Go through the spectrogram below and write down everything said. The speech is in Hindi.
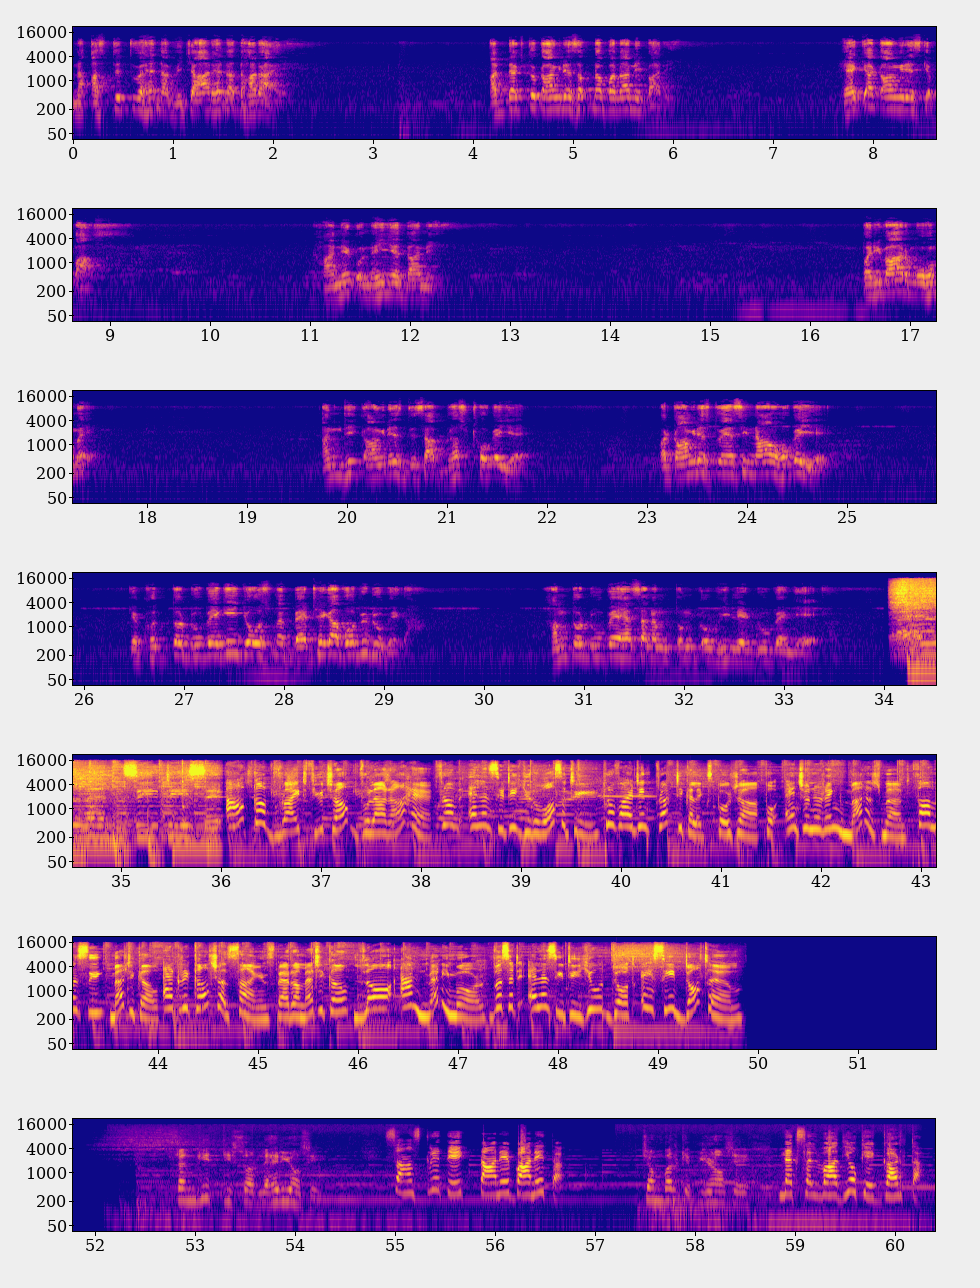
न अस्तित्व है, न विचार है, न धारा है। अध्यक्ष तो कांग्रेस अपना बना नहीं पा रही। है क्या कांग्रेस के पास? खाने को नहीं है दाने। परिवार मोह में। अंधी कांग्रेस दिशा भ्रष्ट हो गई है। और कांग्रेस तो ऐसी नाव हो गई है कि खुद तो डूबेगी, जो उसमें बैठेगा, वो भी डूबेगा। हम तो डूबे हैं सनम तुमको भी ले डूबेंगे। आपका ब्राइट फ्यूचर बुला रहा है from L N C T university providing practical exposure for engineering management pharmacy medical agriculture science paramedical law and many more visit L N C T U dot A C dot in संगीत की स्वर लहरियों से सांस्कृतिक ताने बाने तक चंबल के पीड़ों से नक्सलवादियों के गढ़ तक।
